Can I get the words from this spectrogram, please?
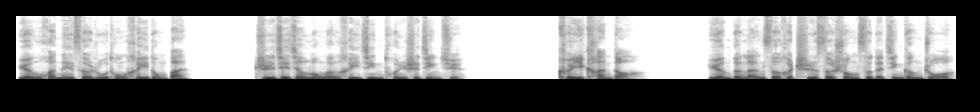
圆环内侧如同黑洞般，直接将龙纹黑金吞噬进去。可以看到，原本蓝色和赤色双色的金刚镯，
